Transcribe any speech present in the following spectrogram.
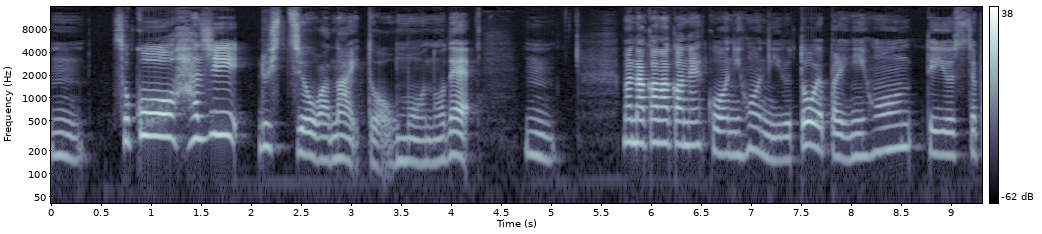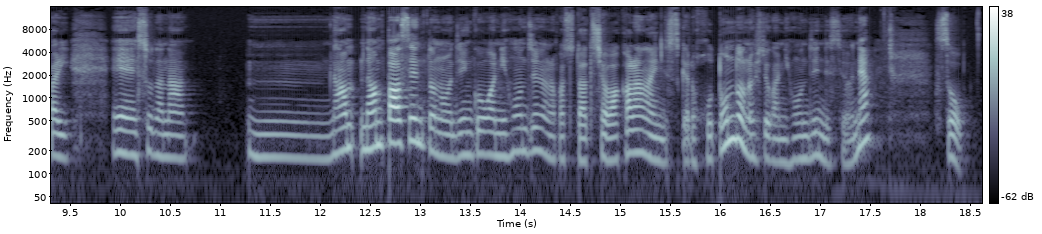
うん。そこを恥じる必要はないとは思うので、うん。まあ、なかなかねこう日本にいるとやっぱり日本っていうやっぱり、えー、そうだなうん何何パーセントの人口が日本人なのかちょっと私は分からないんですけどほとんどの人が日本人ですよね。そう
